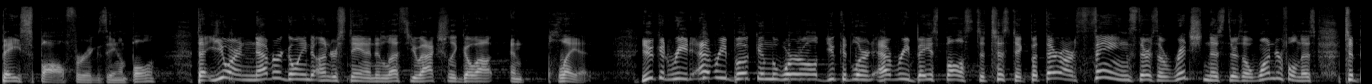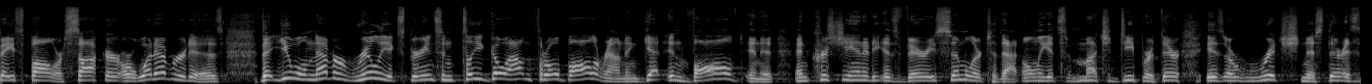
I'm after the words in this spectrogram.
baseball, for example, that you are never going to understand unless you actually go out and play it. You could read every book in the world, you could learn every baseball statistic, but there are things, there's a richness, there's a wonderfulness to baseball or soccer or whatever it is that you will never really experience until you go out and throw a ball around and get involved in it. And Christianity is very similar to that, only it's much deeper. There is a richness, there is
